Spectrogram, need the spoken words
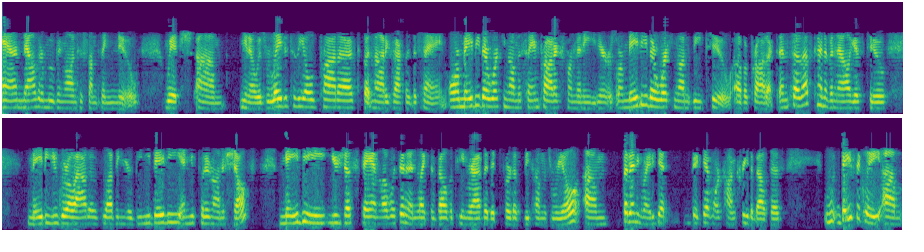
and now they're moving on to something new, which um, you know, is related to the old product but not exactly the same. Or maybe they're working on the same product for many years. Or maybe they're working on V2 of a product. And so that's kind of analogous to maybe you grow out of loving your beanie baby and you put it on a shelf. Maybe you just stay in love with it and like the Velveteen Rabbit, it sort of becomes real. Um, but anyway, to get to get more concrete about this, basically um,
